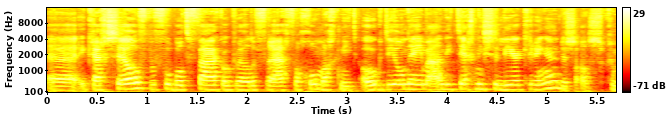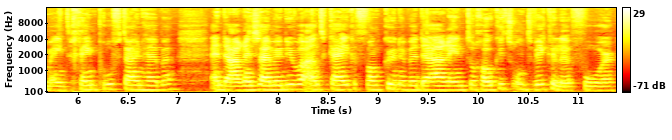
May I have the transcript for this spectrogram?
Uh, ik krijg zelf bijvoorbeeld vaak ook wel de vraag van... Goh, mag ik niet ook deelnemen aan die technische leerkringen? Dus als gemeente geen proeftuin hebben. En daarin zijn we nu wel aan het kijken van... kunnen we daarin toch ook iets ontwikkelen voor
